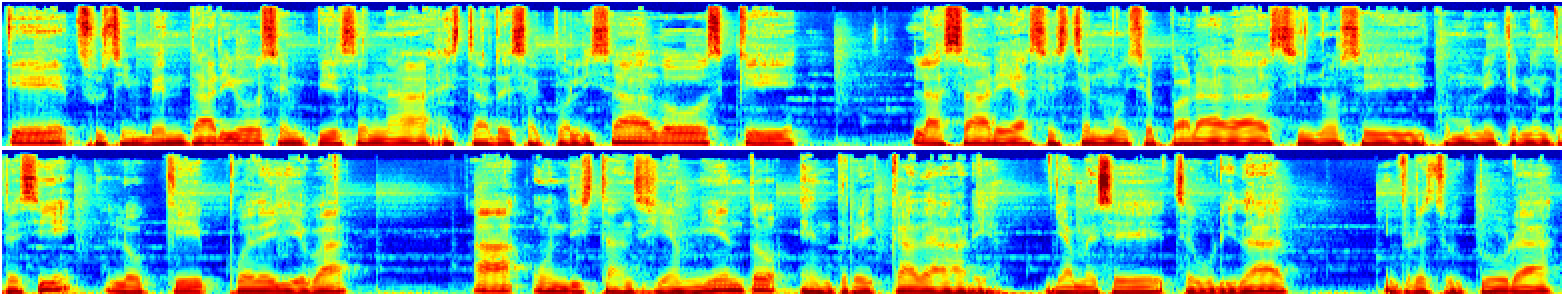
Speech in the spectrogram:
que sus inventarios empiecen a estar desactualizados, que las áreas estén muy separadas y no se comuniquen entre sí, lo que puede llevar a un distanciamiento entre cada área, llámese seguridad, infraestructura,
